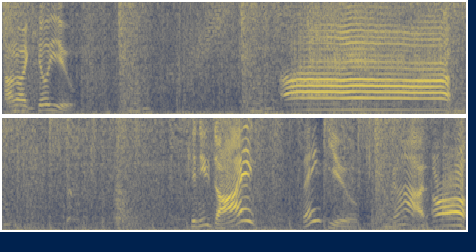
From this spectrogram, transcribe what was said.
How do I kill you? Ah! Can you die? Thank you. God. Oh!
